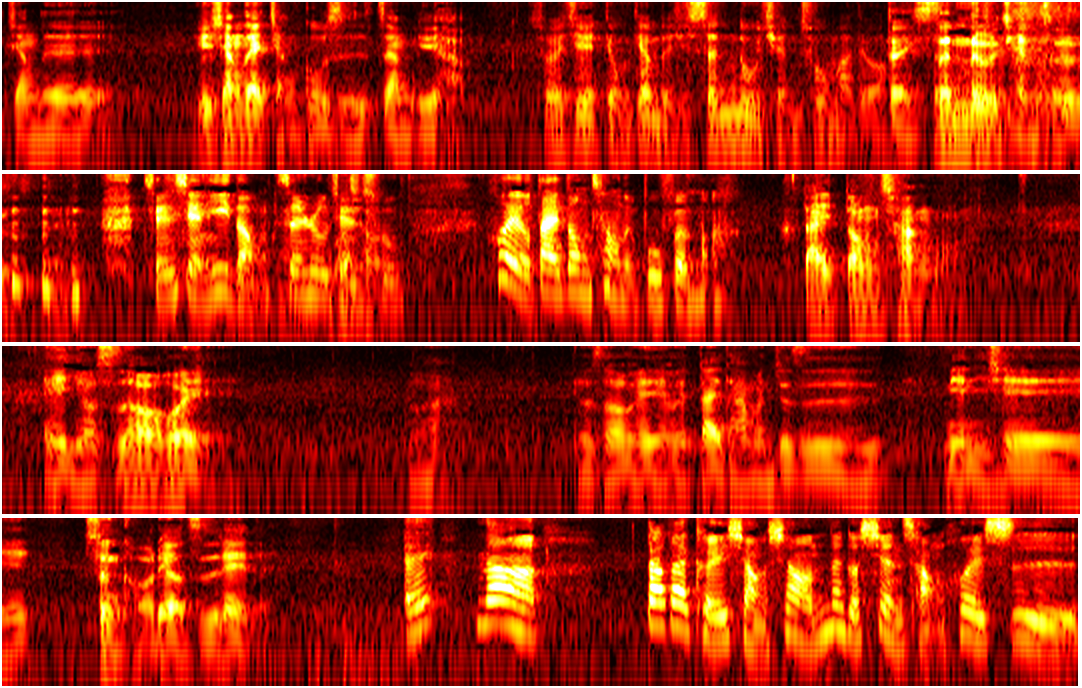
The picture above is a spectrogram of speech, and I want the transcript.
讲的越像在讲故事，这样越好。所以这个重点就是深入浅出嘛，对吧？对，深入浅出，浅显易懂，深入浅出。会有带动唱的部分吗？带动唱哦，哎、欸，有时候会，对吧？有时候会会带他们，就是念一些顺口溜之类的。哎、欸，那大概可以想象那个现场会是，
